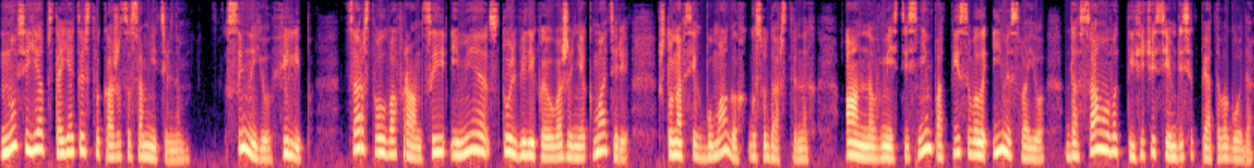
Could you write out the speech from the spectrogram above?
но сие обстоятельство кажется сомнительным. Сын ее, Филипп, царствовал во Франции, имея столь великое уважение к матери, что на всех бумагах государственных Анна вместе с ним подписывала имя свое до самого 1075 года.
